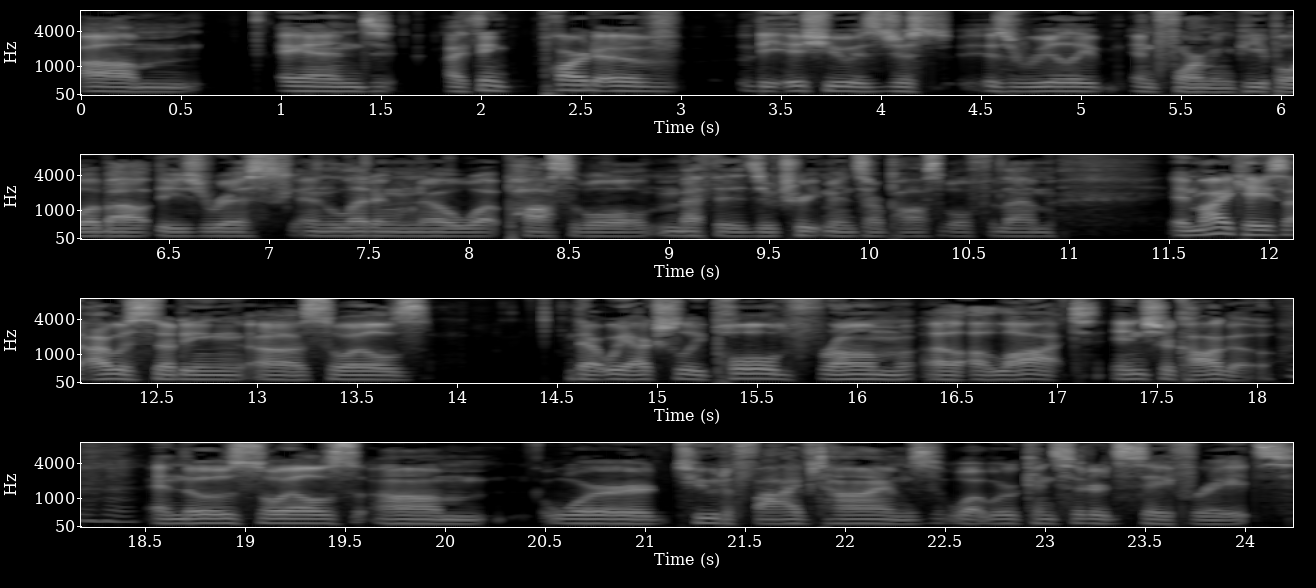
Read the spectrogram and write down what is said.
um, and I think part of the issue is just is really informing people about these risks and letting them know what possible methods or treatments are possible for them. In my case, I was studying uh, soils that we actually pulled from a, a lot in Chicago, mm-hmm. and those soils um, were two to five times what were considered safe rates.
